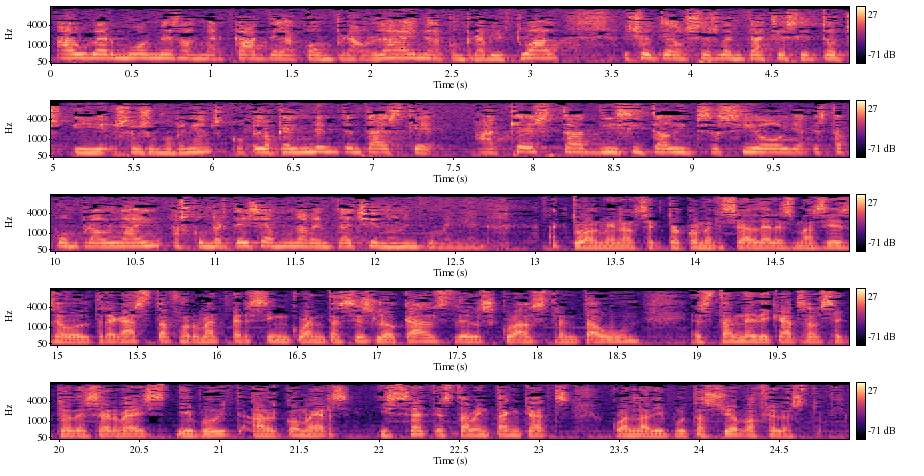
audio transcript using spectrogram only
ha obert molt més el mercat de la compra online, de la compra virtual. Això té els seus avantatges i tots i els seus inconvenients. El que hem d'intentar és que aquesta digitalització i aquesta compra online es converteixi en un avantatge i no un inconvenient. Actualment el sector comercial de les Masies de Voltregà està format per 56 locals, dels quals 31 estan dedicats al sector de serveis, 18 al comerç i 7 estaven tancats quan la Diputació va fer l'estudi.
